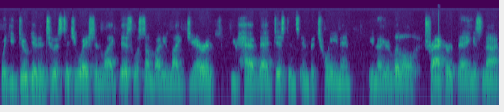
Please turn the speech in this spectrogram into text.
when you do get into a situation like this with somebody like Jared, you have that distance in between. And, you know, your little tracker thing is not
